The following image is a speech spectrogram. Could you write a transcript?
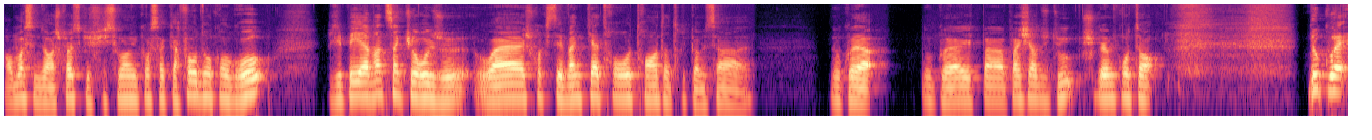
Alors, moi, ça ne me dérange pas parce que je fais souvent une course à Carrefour. Donc, en gros, j'ai payé à 25 euros le jeu. Ouais, je crois que c'était 24,30 euros, un truc comme ça. Donc, voilà. Donc, voilà, pas, pas cher du tout. Je suis quand même content. Donc ouais,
